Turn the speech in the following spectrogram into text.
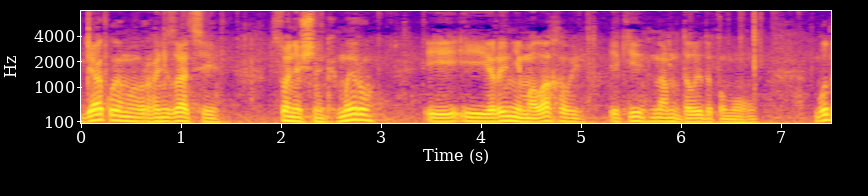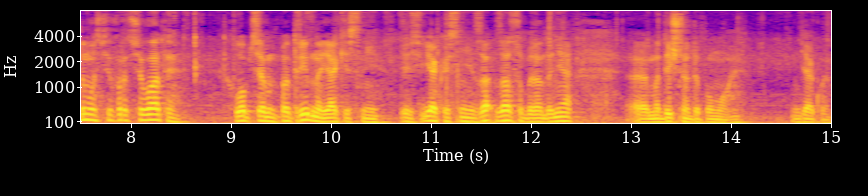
дякуємо організації Сонячник миру і, і Ірині Малаховій, які нам дали допомогу. Будемо співпрацювати. Хлопцям потрібні якісні, якісні за- засоби надання е, медичної допомоги. Дякую.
